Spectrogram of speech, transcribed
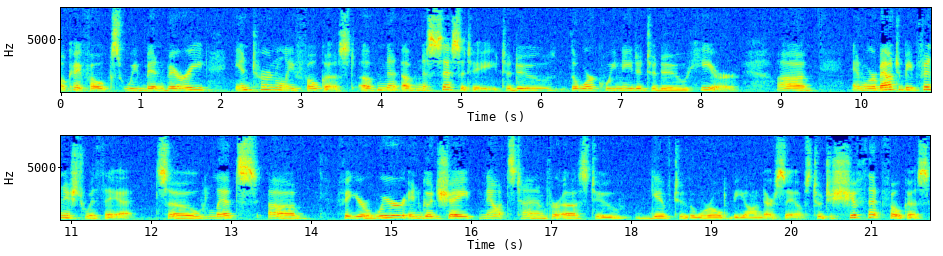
okay, folks, we've been very internally focused of, ne- of necessity to do the work we needed to do here. Uh, and we're about to be finished with that. So let's uh, figure we're in good shape. Now it's time for us to give to the world beyond ourselves, to, to shift that focus.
